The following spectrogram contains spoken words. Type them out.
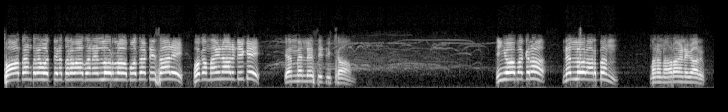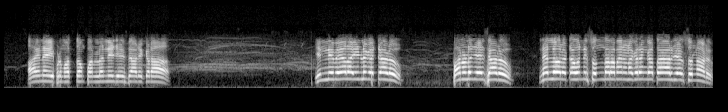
స్వాతంత్రం వచ్చిన తర్వాత నెల్లూరులో మొదటిసారి ఒక మైనారిటీకి ఎమ్మెల్యే సీట్ ఇచ్చాం. ఇంకో పక్కన నెల్లూరు అర్బన్. మన నారాయణ గారు. ఆయనే ఇప్పుడు మొత్తం పనులన్నీ చేశాడు ఇక్కడ. ఇన్ని వేల ఇండ్లు కట్టాడు. పనులు చేశాడు. నెల్లూరు టౌన్ని సుందరమైన నగరంగా తయారు చేస్తున్నాడు.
